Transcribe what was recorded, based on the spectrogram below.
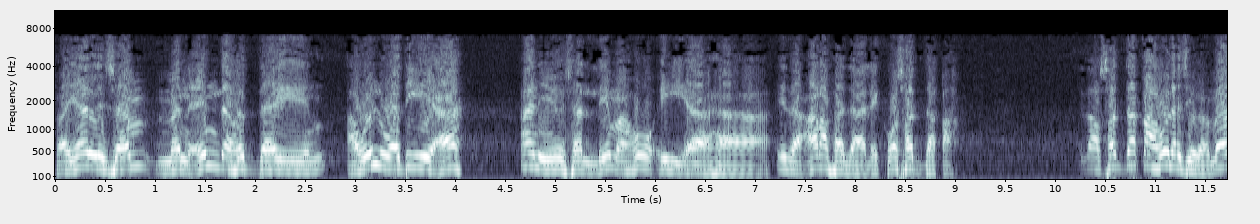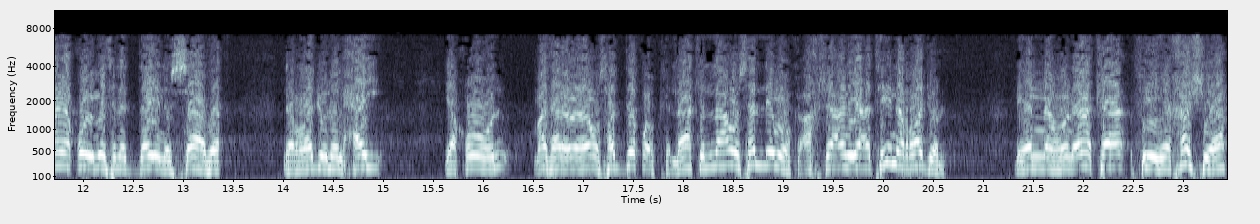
فيلزم من عنده الدين أو الوديعة أن يسلمه إياها. إذا عرف ذلك وصدقه. إذا صدقه لزم. ما يقول مثل الدين السابق للرجل الحي يقول مثلا أنا أصدقك لكن لا أسلمك. أخشى أن يأتيني الرجل لأن هناك فيه خشية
